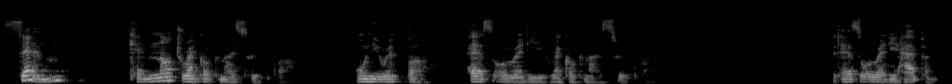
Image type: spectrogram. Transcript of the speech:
Sem cannot recognize Rigpa. only Rigpa has already recognized Rigpa. It has already happened.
